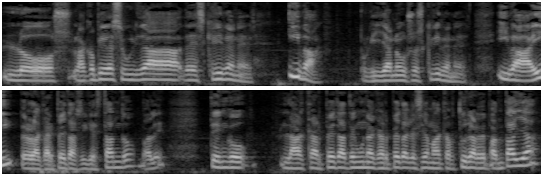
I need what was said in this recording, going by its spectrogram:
los, la copia de seguridad de Scrivener. IVA, porque ya no uso Scrivener, iba ahí, pero la carpeta sigue estando, ¿vale? Tengo la carpeta, tengo una carpeta que se llama capturas de pantalla,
